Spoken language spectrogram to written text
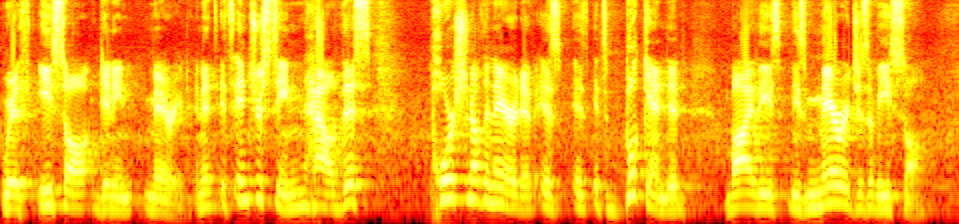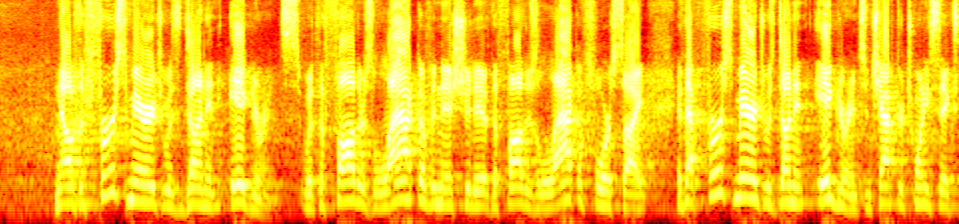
with Esau getting married. And it's, it's interesting how this portion of the narrative is, is it's bookended by these, these marriages of Esau. Now, if the first marriage was done in ignorance, with the father's lack of initiative, the father's lack of foresight, if that first marriage was done in ignorance in chapter 26,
